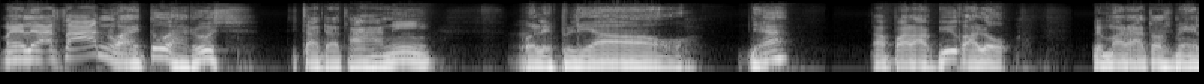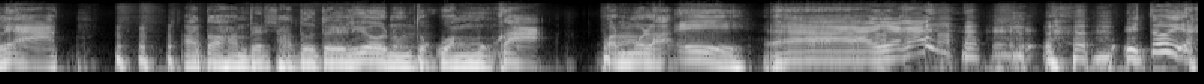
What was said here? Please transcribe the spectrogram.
melihatan wah itu harus ditandatangani oleh beliau, ya. Apalagi kalau 500 miliar atau hampir satu triliun untuk uang muka Formula E, ah, ya kan? itu ya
